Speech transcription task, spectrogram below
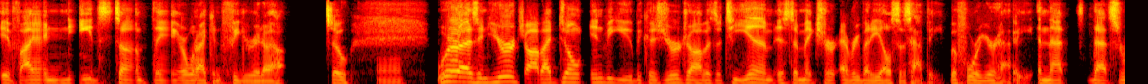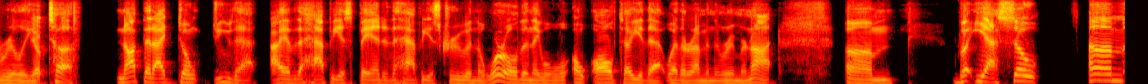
if I need something or what I can figure it out. So, mm-hmm. whereas in your job, I don't envy you because your job as a TM is to make sure everybody else is happy before you're happy, and that that's really yep. tough. Not that I don't do that. I have the happiest band and the happiest crew in the world, and they will all tell you that whether I'm in the room or not. Um, but yeah, so um,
